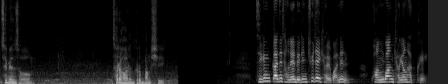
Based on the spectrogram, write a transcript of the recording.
세면서 살아가는 그런 방식. 지금까지 전해드린 취재 결과는 관광경영학회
